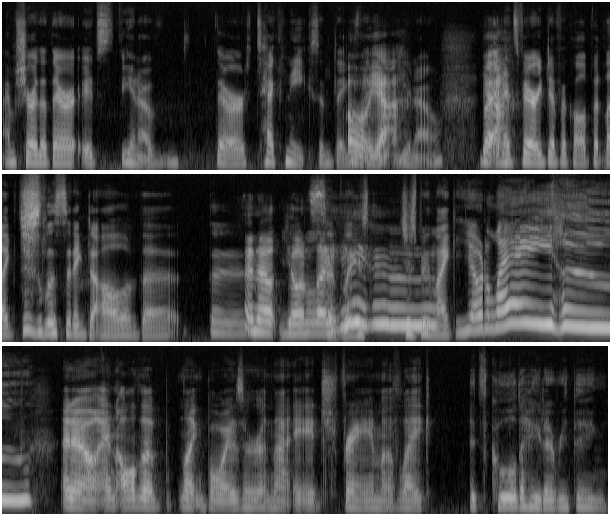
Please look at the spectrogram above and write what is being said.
I'm sure that there it's you know there are techniques and things. Oh, that yeah. you, know, but and it's very difficult. But like just listening to all of the the know, yodelay. siblings just being like yodelay hoo. I know, and all the like boys are in that age frame of like, it's cool to hate everything.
